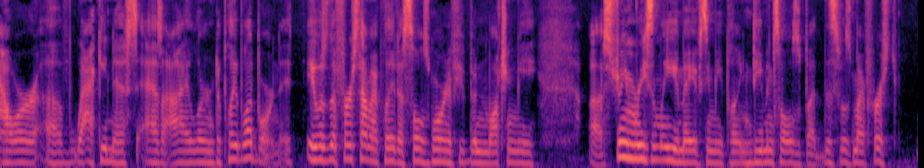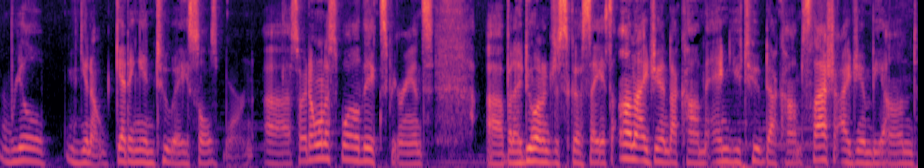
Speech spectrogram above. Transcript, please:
hour of wackiness as I learned to play Bloodborne. It, it was the first time I played a Soulsborne. If you've been watching me uh, stream recently, you may have seen me playing Demon's Souls, but this was my first real, you know, getting into a Soulsborne. Uh, so I don't want to spoil the experience, uh, but I do want to just go say it's on IGN.com and YouTube.com slash IGN Beyond.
